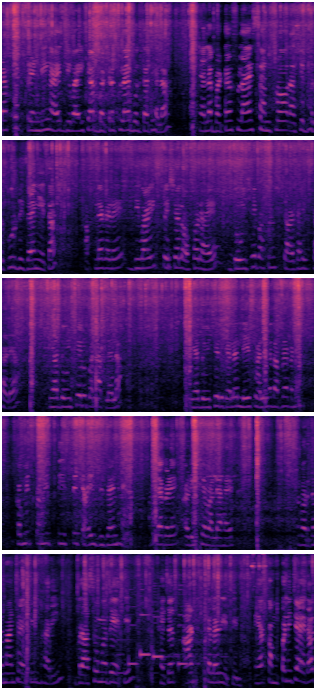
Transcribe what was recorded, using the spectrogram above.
ह्या खूप ट्रेंडिंग आहेत. दिवाळीच्या बटरफ्लाय बोलतात ह्याला. याला बटरफ्लाय सनफ्लॉवर असे भरपूर डिझाईन येतात. आपल्याकडे दिवाळी स्पेशल ऑफर आहे. दोनशेपासून स्टार्ट आहेत साड्या. ह्या दोनशे रुपयाला आपल्याला या दोनशे रुपयाला लेसवाल्या आहेत. आपल्याकडे कमीत कमी तीस ते चाळीस डिझाईन आहेत. आपल्याकडे अडीचशेवाल्या आहेत. वर्धमानच्या येतील भारी. ब्रासोमध्ये येतील. ह्याच्यात आठ कलर येतील. या कंपनीच्या येतात.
